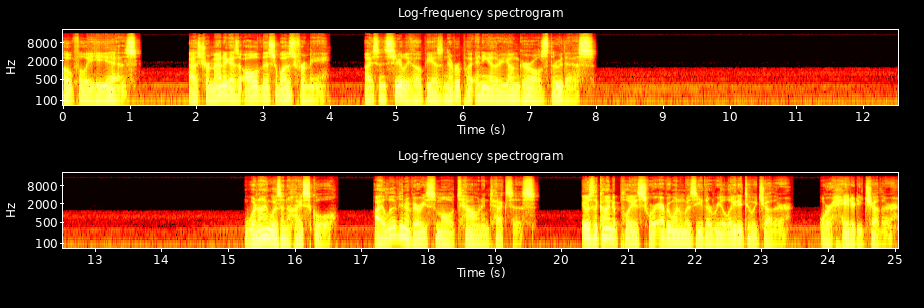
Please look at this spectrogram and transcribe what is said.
Hopefully he is. As traumatic as all of this was for me, I sincerely hope he has never put any other young girls through this. When I was in high school, I lived in a very small town in Texas. It was the kind of place where everyone was either related to each other or hated each other.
